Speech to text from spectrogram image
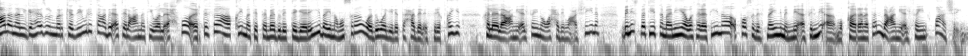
أعلن الجهاز المركزي للتعبئة العامة والإحصاء ارتفاع قيمة التبادل التجاري بين مصر ودول الاتحاد الإفريقي خلال عام 2021 بنسبة 38.2% من 100% مقارنة بعام 2020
